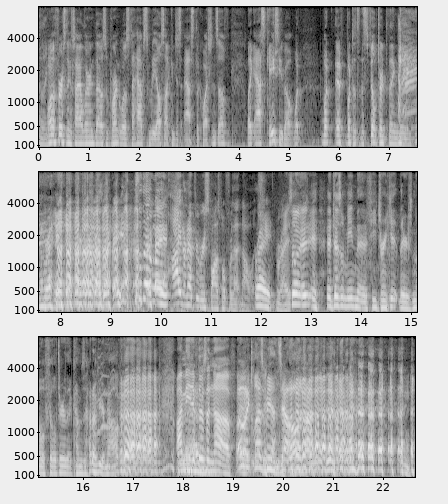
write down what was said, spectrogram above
I like One it. of the first things I learned that was important was to have somebody else I can just ask the questions of, like ask Casey about what. What if what does this filtered thing mean? right, right, so that way I don't have to be responsible for that knowledge. right. right. So it, it, it doesn't mean that if you drink it, there's no filter that comes out of your mouth. I mean, if there's enough, I like lesbians, yeah, all the time.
